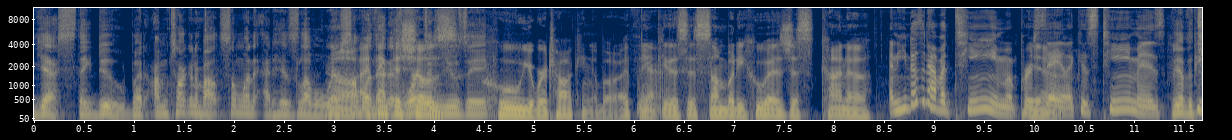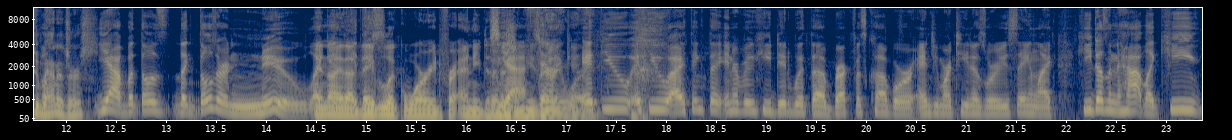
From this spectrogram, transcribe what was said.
yes, they do. But I'm talking about someone at his level, where no, someone I think that this has worked in shows music. who you were talking about. I think Yeah. this is somebody who has just kind of And he doesn't have a team per se. Like his team is. We have the two managers. Yeah, but those like those are new. Like and if- that if they look worried for any decision look he's very making. worried. If you, if you, I think the interview he did with uh, Breakfast Club or Angie Martinez, where he's saying like he doesn't have like he,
